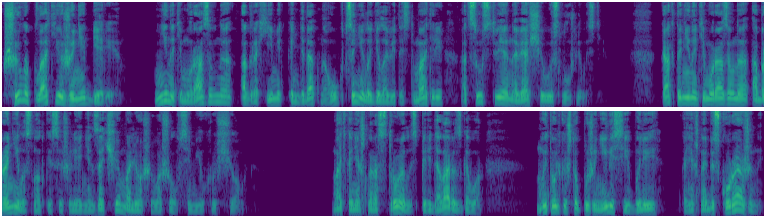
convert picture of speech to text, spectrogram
шила платье жене Берия. Нина Тимуразовна, агрохимик, кандидат наук, ценила деловитость матери, отсутствие навязчивой услужливости. Как-то Нина Тимуразовна обронила с ноткой сожаления, зачем Алеша вошел в семью Хрущева. Мать, конечно, расстроилась, передала разговор. Мы только что поженились и были конечно, обескуражены,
